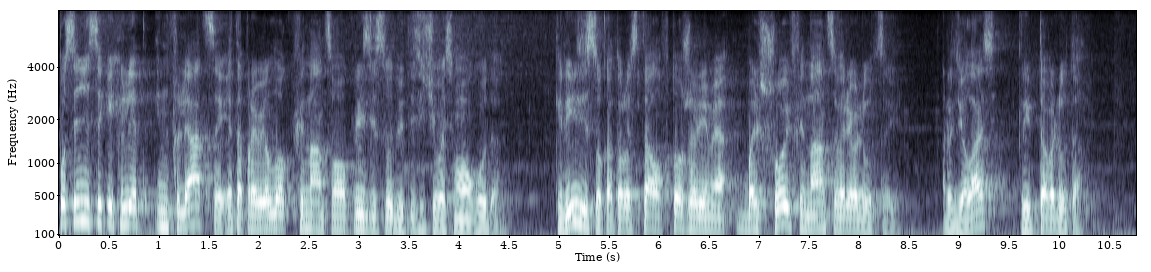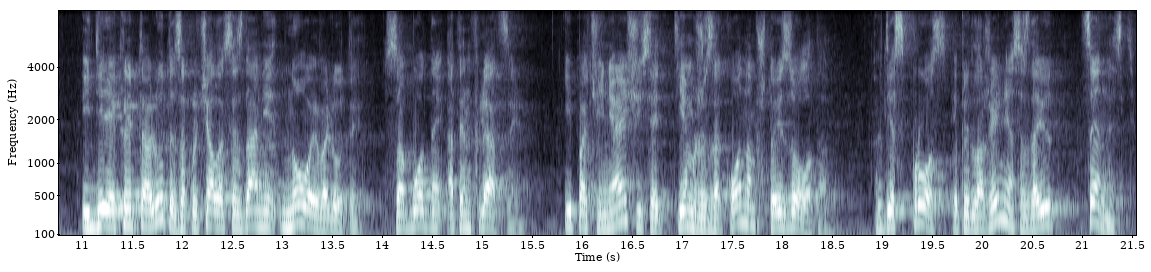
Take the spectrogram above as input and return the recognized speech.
После нескольких лет инфляции это привело к финансовому кризису 2008 года. Кризису, который стал в то же время большой финансовой революцией. Родилась криптовалюта. Идея криптовалюты заключалась в создании новой валюты, свободной от инфляции и подчиняющейся тем же законам, что и золото, где спрос и предложение создают ценность.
